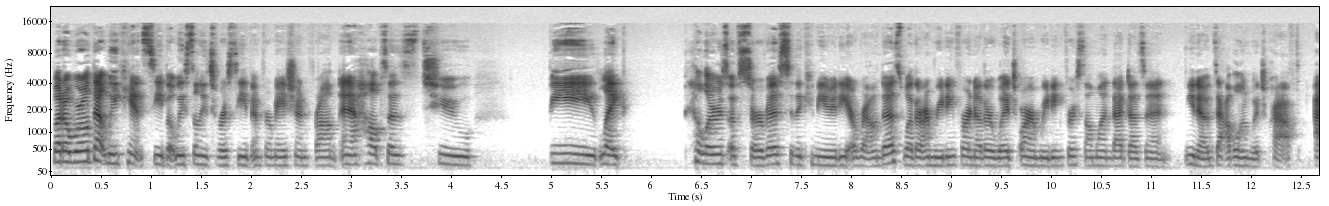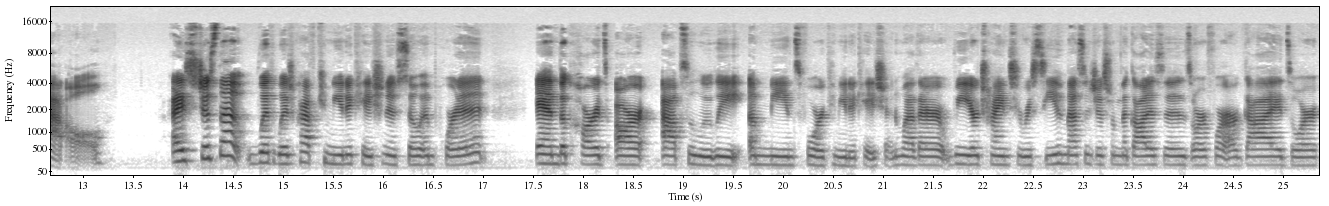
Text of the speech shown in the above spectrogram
but a world that we can't see, but we still need to receive information from. And it helps us to be like pillars of service to the community around us, whether I'm reading for another witch or I'm reading for someone that doesn't, you know, dabble in witchcraft at all. It's just that with witchcraft, communication is so important and the cards are absolutely a means for communication, whether we are trying to receive messages from the goddesses or for our guides or,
